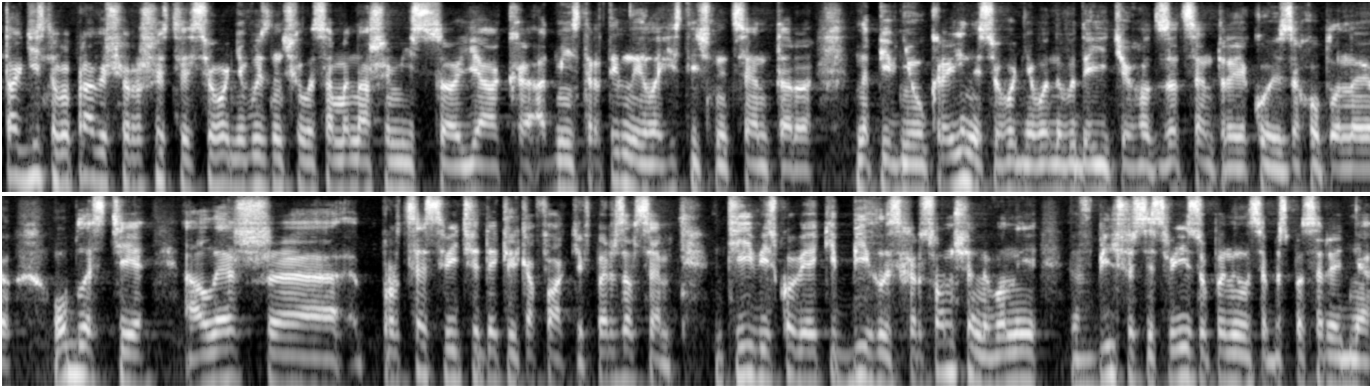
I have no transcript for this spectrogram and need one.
Так, дійсно, ви праві, що рашисти сьогодні визначили саме наше місто як адміністративний і логістичний центр на півдні України. Сьогодні вони видають його за центр якоїсь захопленої області. Але ж е, про це свідчить декілька фактів. Перш за все, ті військові, які бігли з Херсонщини, вони в більшості своїй зупинилися безпосередньо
